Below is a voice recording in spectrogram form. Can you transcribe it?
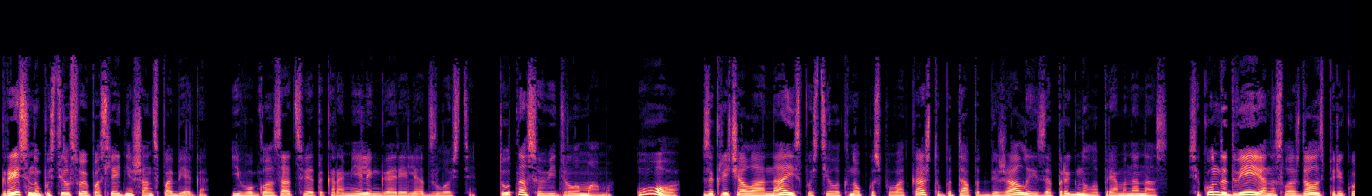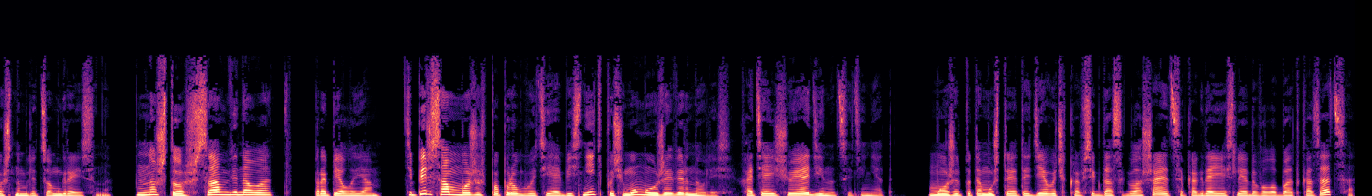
Грейсон упустил свой последний шанс побега. Его глаза цвета карамели горели от злости. Тут нас увидела мама. "О!" закричала она и спустила кнопку с поводка, чтобы та подбежала и запрыгнула прямо на нас. Секунды две я наслаждалась перекошенным лицом Грейсона. "Ну что ж, сам виноват", пропела я. Теперь сам можешь попробовать ей объяснить, почему мы уже вернулись, хотя еще и одиннадцати нет. Может, потому что эта девочка всегда соглашается, когда ей следовало бы отказаться?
